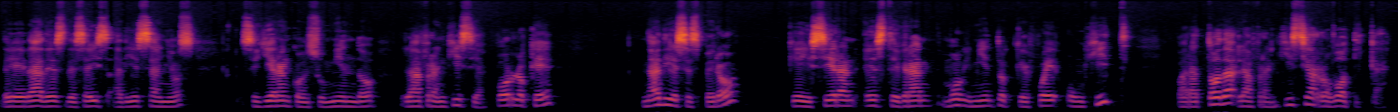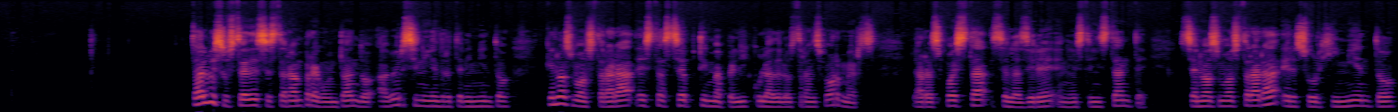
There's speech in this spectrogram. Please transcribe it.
de edades de 6 a 10 años siguieran consumiendo la franquicia, por lo que nadie se esperó que hicieran este gran movimiento que fue un hit para toda la franquicia robótica. Tal vez ustedes estarán preguntando, a ver si hay entretenimiento, ¿qué nos mostrará esta séptima película de los Transformers? La respuesta se las diré en este instante se nos mostrará el surgimiento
